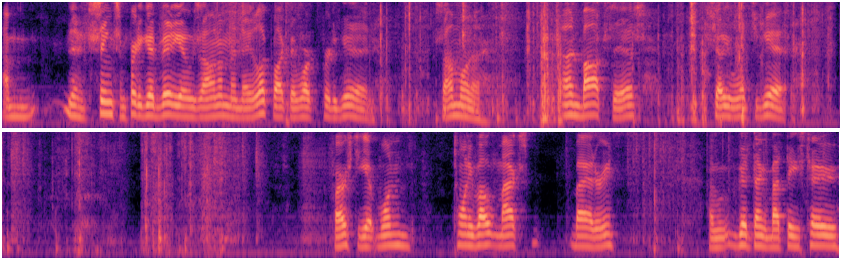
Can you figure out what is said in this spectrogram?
I've seen some pretty good videos on them and they look like they work pretty good. So I'm gonna unbox this, show you what you get. First, you get one 20 volt max battery. A good thing about these two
